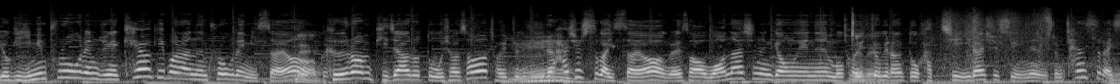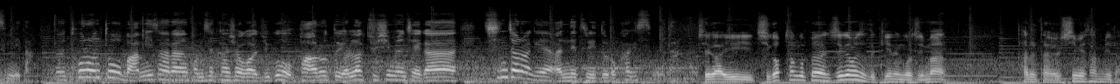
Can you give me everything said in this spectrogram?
여기 이민 프로그램 중에 케어기버라는 프로그램이 있어요. 네. 그런 비자로 또 오셔서 저희 쪽에서 음. 일을 하실 수가 있어요. 그래서 원하시는 경우에는 뭐 저희 네네. 쪽이랑 또 같이 일하실 수 있는 좀 찬스가 있습니다. 토론토 마미사랑 검색하셔가지고 바로 또 연락 주시면 제가 친절하게 안내 드리도록 하겠습니다. 제가 이 직업 탐구 편을 찍으면서 느끼는 거지만 다들 다 열심히 삽니다.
